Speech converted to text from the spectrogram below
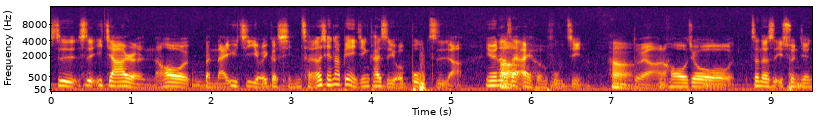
是是一家人，然后本来预计有一个行程，而且那边已经开始有布置啊，因为那在爱河附近。嗯。对啊，然后就真的是一瞬间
